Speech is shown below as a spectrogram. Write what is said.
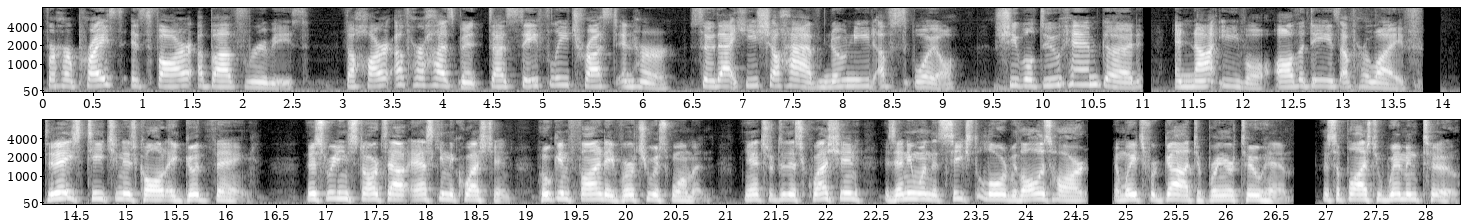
For her price is far above rubies. The heart of her husband does safely trust in her, so that he shall have no need of spoil. She will do him good and not evil all the days of her life. Today's teaching is called A Good Thing. This reading starts out asking the question Who can find a virtuous woman? The answer to this question is anyone that seeks the Lord with all his heart and waits for God to bring her to him. This applies to women too.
